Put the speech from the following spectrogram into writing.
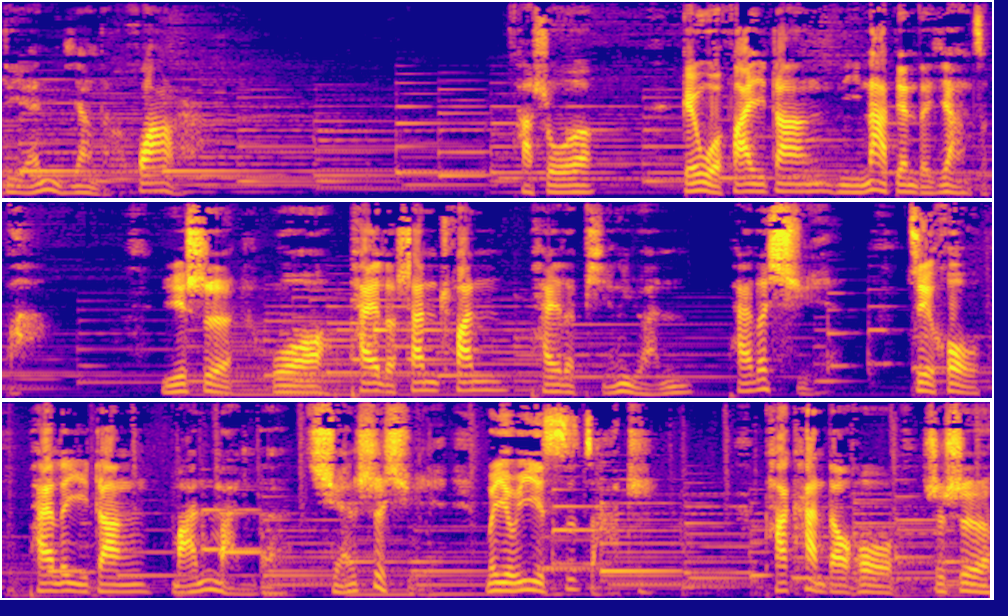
莲一样的花儿。他说：“给我发一张你那边的样子吧。”于是我拍了山川，拍了平原，拍了雪，最后拍了一张满满的全是雪，没有一丝杂质。他看到后只是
